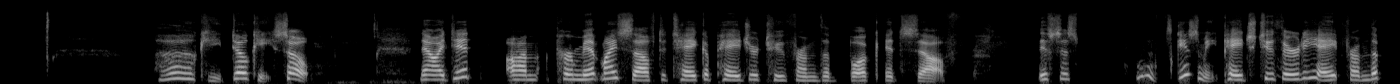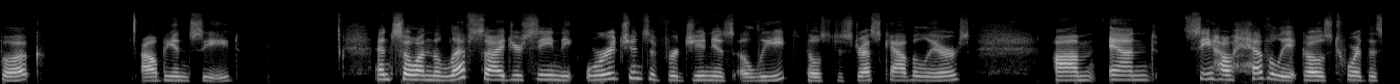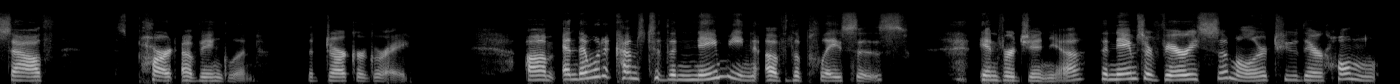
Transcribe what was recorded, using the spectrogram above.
Okie dokie. So now I did um, permit myself to take a page or two from the book itself. This is, hmm, excuse me, page 238 from the book. Albion Seed. And so on the left side, you're seeing the origins of Virginia's elite, those distressed cavaliers, um, and see how heavily it goes toward the south part of England, the darker gray. Um, and then when it comes to the naming of the places in Virginia, the names are very similar to their home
